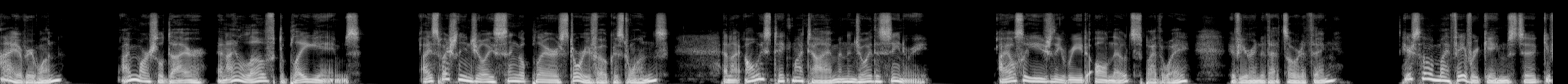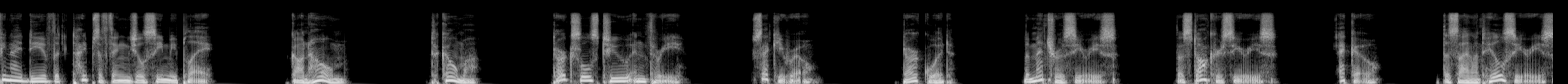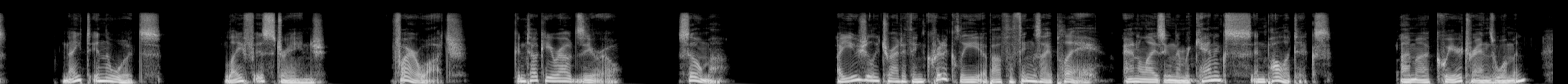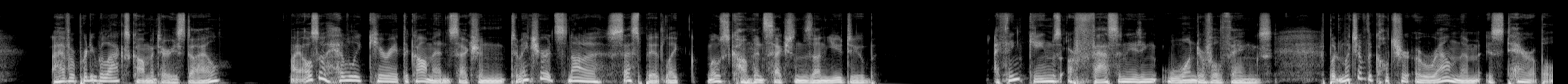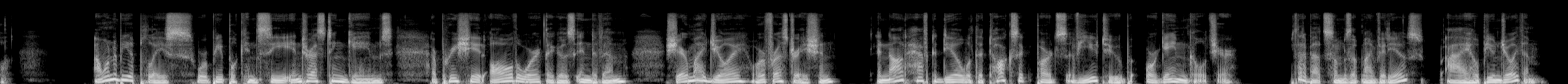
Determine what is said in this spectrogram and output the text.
Hi everyone, I'm Marshall Dyer, and I love to play games. I especially enjoy single player story focused ones, and I always take my time and enjoy the scenery. I also usually read all notes, by the way, if you're into that sort of thing. Here's some of my favorite games to give you an idea of the types of things you'll see me play Gone Home, Tacoma, Dark Souls 2 and 3, Sekiro, Darkwood, the Metro series, the Stalker series, Echo, the Silent Hill series, Night in the Woods, Life is Strange, Firewatch, Kentucky Route Zero, Soma. I usually try to think critically about the things I play, analyzing their mechanics and politics. I'm a queer trans woman. I have a pretty relaxed commentary style. I also heavily curate the comment section to make sure it's not a cesspit like most comment sections on YouTube. I think games are fascinating, wonderful things, but much of the culture around them is terrible. I want to be a place where people can see interesting games, appreciate all the work that goes into them, share my joy or frustration, and not have to deal with the toxic parts of YouTube or game culture. That about sums up my videos. I hope you enjoy them.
